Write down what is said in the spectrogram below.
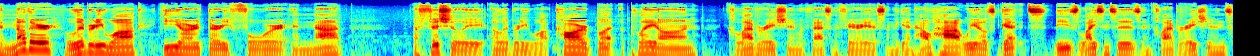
Another Liberty Walk ER34 and not officially a Liberty Walk car, but a play on collaboration with Fast and the Furious. And again, how Hot Wheels gets these licenses and collaborations,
